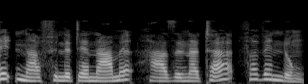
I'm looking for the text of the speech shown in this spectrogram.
Seltener findet der Name Haselnatter Verwendung.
